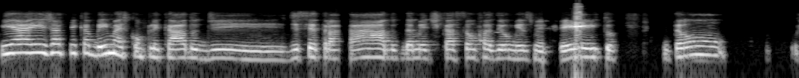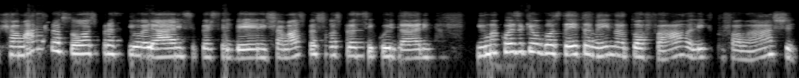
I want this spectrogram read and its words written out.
e aí já fica bem mais complicado de, de ser tratado, da medicação fazer o mesmo efeito. Então, chamar as pessoas para se olharem, se perceberem, chamar as pessoas para se cuidarem. E uma coisa que eu gostei também na tua fala ali que tu falaste,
